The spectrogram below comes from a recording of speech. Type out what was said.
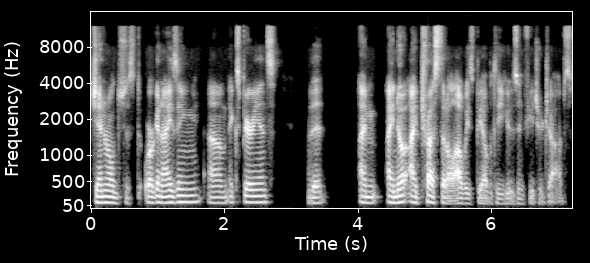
general just organizing um, experience that I'm I know I trust that I'll always be able to use in future jobs.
